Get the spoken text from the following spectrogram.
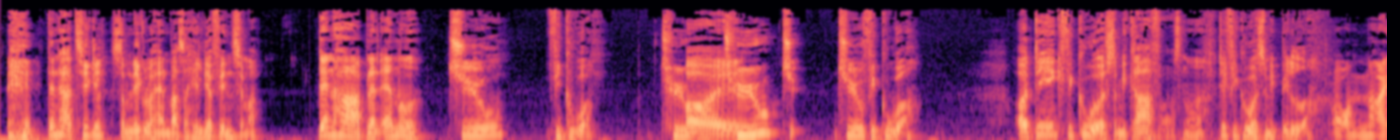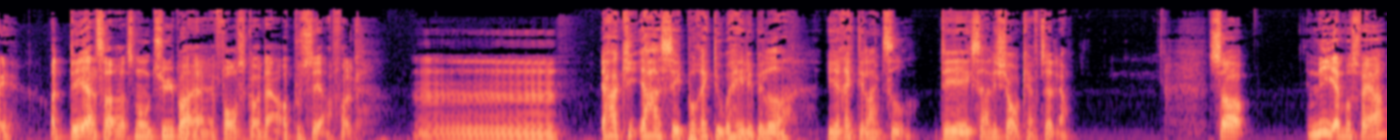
den her artikel, som Nikolaj han var så heldig at finde til mig, den har blandt andet 20 figurer. 20? Og, øh, 20? 20 figurer. Og det er ikke figurer som i grafer og sådan noget. Det er figurer som i billeder. Åh oh, nej. Og det er altså sådan nogle typer af forskere, der obducerer folk. Mm, Jeg har, jeg har set på rigtig ubehagelige billeder i rigtig lang tid. Det er ikke særlig sjovt, kan jeg fortælle jer. Så 9 atmosfære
